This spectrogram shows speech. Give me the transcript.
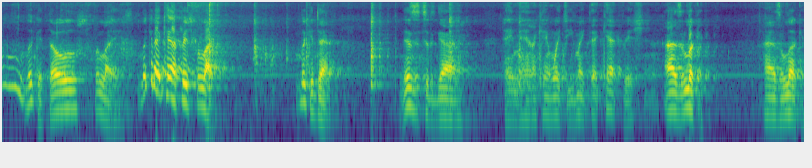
Ooh, look at those fillets. Look at that catfish fillet. Look at that. This is to the guy. Hey man, I can't wait till you make that catfish. How's it looking? How's it looking?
